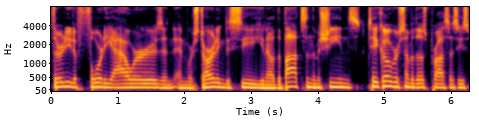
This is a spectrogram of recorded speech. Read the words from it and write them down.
30 to 40 hours and and we're starting to see, you know, the bots and the machines take over some of those processes.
